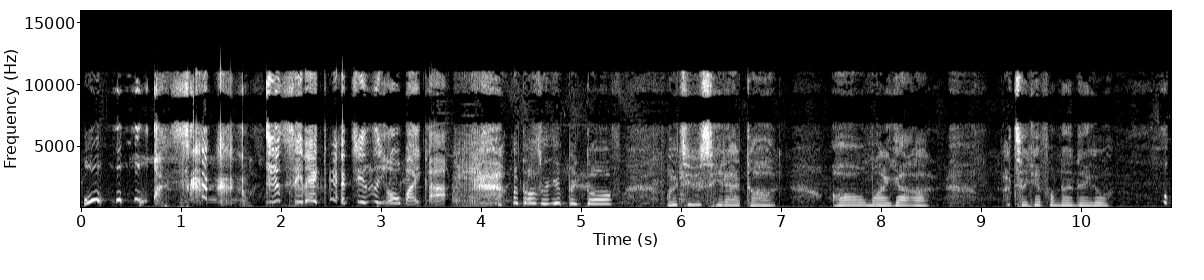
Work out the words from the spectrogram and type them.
do you see that catch? You see? Oh my god! I thought I was gonna get picked off. Wait till you see that dog. Oh my god! I took it from that nigga.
